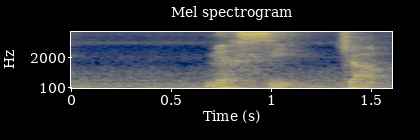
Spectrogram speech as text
Merci. Ciao.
